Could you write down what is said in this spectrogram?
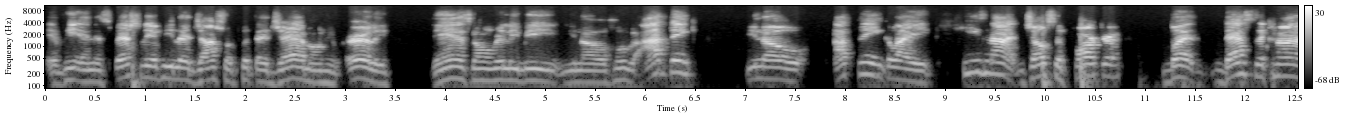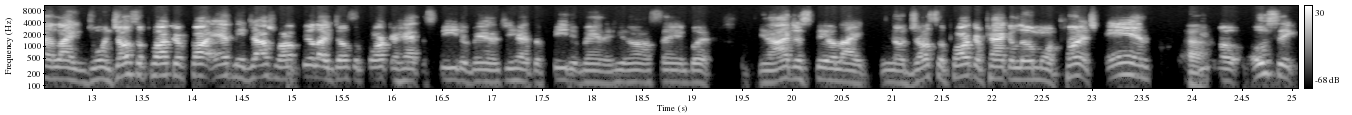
if he and especially if he let Joshua put that jab on him early, then it's gonna really be, you know, who I think, you know, I think like he's not Joseph Parker, but that's the kind of like when Joseph Parker fought Anthony Joshua, I feel like Joseph Parker had the speed advantage, he had the feet advantage, you know what I'm saying? But you know, I just feel like you know Joseph Parker pack a little more punch, and Uh. you know Usyk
